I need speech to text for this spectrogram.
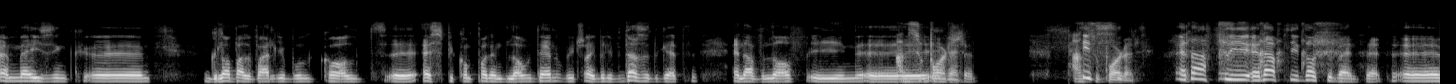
amazing uh, global variable called uh, SP component loader, which I believe doesn't get enough love in uh, Unsupported. in Unsupported. Roughly roughly documented. Um,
